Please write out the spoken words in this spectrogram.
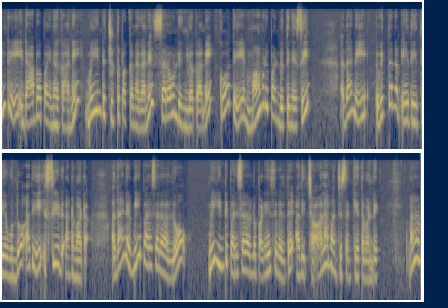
ఇంటి డాబా పైన కానీ మీ ఇంటి చుట్టుపక్కన కానీ సరౌండింగ్లో కానీ కోతి మామిడి పండు తినేసి దాని విత్తనం ఏదైతే ఉందో అది సీడ్ అన్నమాట. దాన్ని మీ పరిసరాల్లో మీ ఇంటి పరిసరాల్లో పడేసి వెళ్తే అది చాలా మంచి సంకేతం అండి. మనం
